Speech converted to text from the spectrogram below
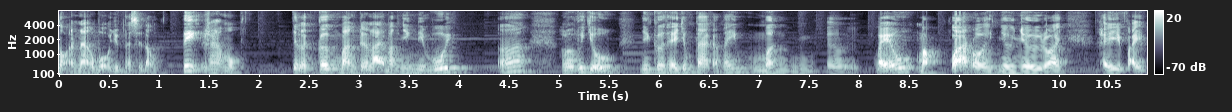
nội não bộ chúng ta sẽ động tiết ra một tức là cân bằng trở lại bằng những niềm vui đó. rồi ví dụ như cơ thể chúng ta cảm thấy mình uh, béo mập quá rồi nhừ nhừ rồi thì phải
